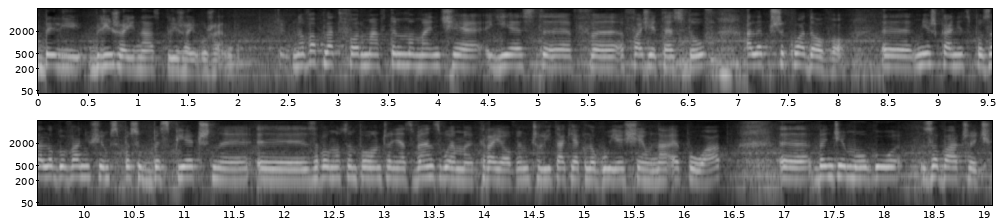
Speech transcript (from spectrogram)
byli bliżej nas, bliżej urzędu. Nowa platforma w tym momencie jest e, w fazie testów, ale przykładowo e, mieszkaniec po zalogowaniu się w sposób bezpieczny e, za pomocą połączenia z węzłem krajowym, czyli tak jak loguje się na ePUAP, będzie mógł zobaczyć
